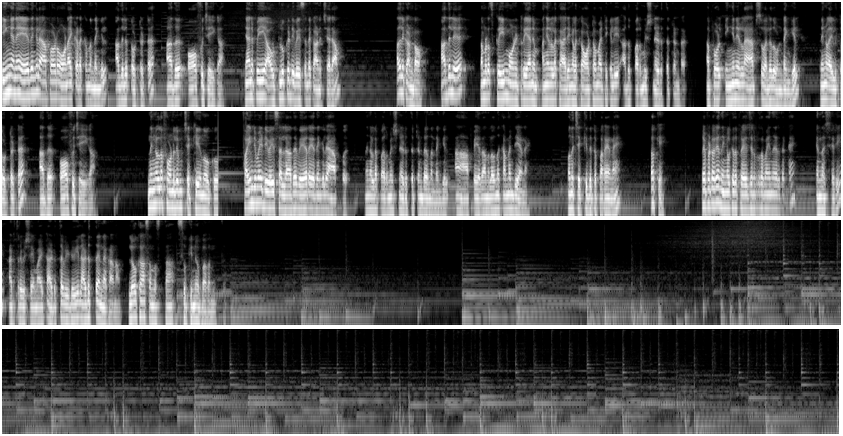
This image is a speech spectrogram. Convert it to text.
ഇങ്ങനെ ഏതെങ്കിലും ആപ്പ് അവിടെ ഓണായി കിടക്കുന്നുണ്ടെങ്കിൽ അതിൽ തൊട്ടിട്ട് അത് ഓഫ് ചെയ്യുക. ഞാനിപ്പോൾ ഈ ഔട്ട്ലുക്ക് ഡിവൈസിന്റെ കാണിച്ചു തരാം. അതിൽ കണ്ടോ? അതിൽ നമ്മുടെ സ്ക്രീൻ മോണിറ്റർ ചെയ്യാനും അങ്ങനെയുള്ള കാര്യങ്ങളൊക്കെ ഓട്ടോമാറ്റിക്കലി അത് പെർമിഷൻ എടുത്തിട്ടുണ്ട്. അപ്പോൾ ഇങ്ങനെയുള്ള ആപ്സ് വല്ലതും ഉണ്ടെങ്കിൽ നിങ്ങൾ അതിൽ തൊട്ടിട്ട് അത് ഓഫ് ചെയ്യുക. നിങ്ങളുടെ ഫോണിലും ചെക്ക് ചെയ്ത് നോക്കൂ. ഫൈൻഡ് മൈ ഡിവൈസ് അല്ലാതെ വേറെ ഏതെങ്കിലും ആപ്പ് നിങ്ങളുടെ പെർമിഷൻ എടുത്തിട്ടുണ്ട് എന്നുണ്ടെങ്കിൽ ആ ആപ്പ് ഏതാണെന്നുള്ളതൊന്ന് കമന്റ് ചെയ്യണേ. ഒന്ന് ചെക്ക് ചെയ്തിട്ട് പറയണേ. ഓക്കെ പ്രിയപ്പെട്ടവരെ നിങ്ങൾക്കിത് പ്രയോജനപ്രദമായി നേരിടട്ടെ. എന്നാൽ ശരി അടുത്തൊരു വിഷയമായിട്ട് അടുത്ത വീഡിയോയിൽ അടുത്ത് തന്നെ കാണാം. ലോകാസമസ്ത സുഖിനോ ഭവന്ത്.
